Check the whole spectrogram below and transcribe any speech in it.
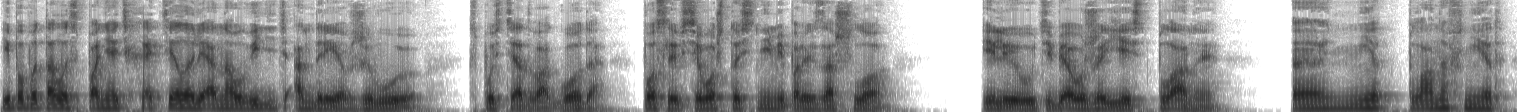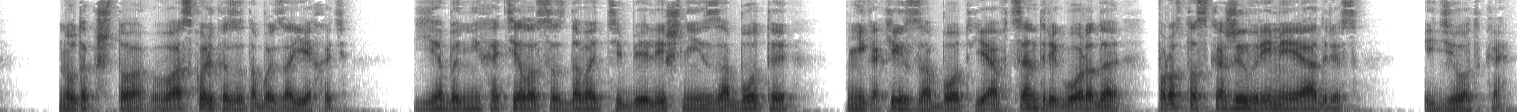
и попыталась понять, хотела ли она увидеть Андрея вживую – спустя два года, после всего, что с ними произошло? Или у тебя уже есть планы?» «Э, нет, планов нет». «Ну так что, во сколько за тобой заехать?» «Я бы не хотела создавать тебе лишние заботы». «Никаких забот, я в центре города, просто скажи время и адрес». «Идиотка,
